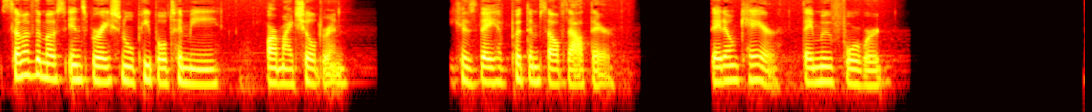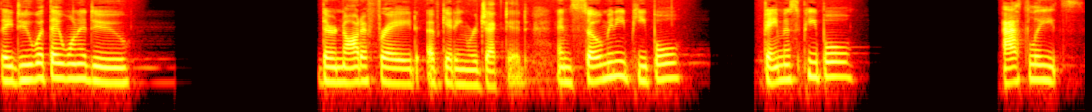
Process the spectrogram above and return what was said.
Some of the most inspirational people to me are my children because they have put themselves out there. They don't care, they move forward. They do what they want to do. They're not afraid of getting rejected. And so many people, famous people, athletes,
